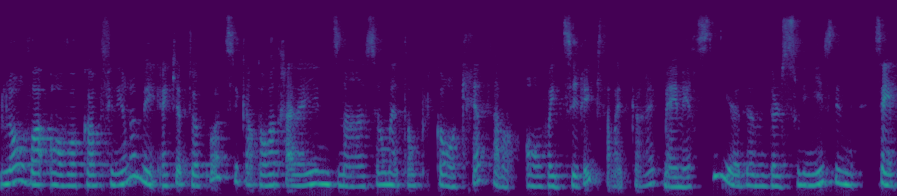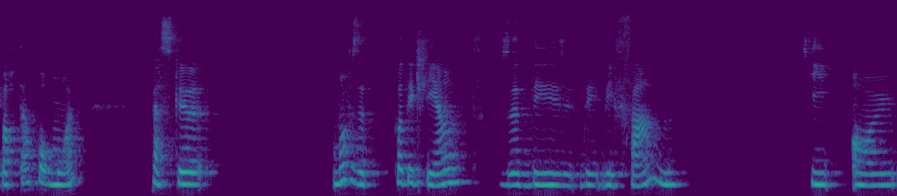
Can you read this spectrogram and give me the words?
là, on va, on va comme finir là, mais inquiète-toi pas, tu sais, quand on va travailler une dimension, mettons, plus concrète, ça va, on va étirer puis ça va être correct. Ben, merci de, de le souligner, c'est important pour moi parce que moi, vous n'êtes pas des clientes, vous êtes des, des, femmes qui, ont,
